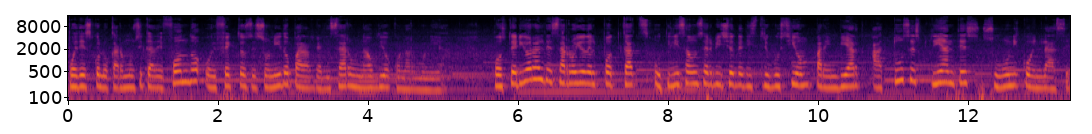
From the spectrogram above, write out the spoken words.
Puedes colocar música de fondo o efectos de sonido para realizar un audio con armonía. Posterior al desarrollo del podcast, utiliza un servicio de distribución para enviar a tus estudiantes su único enlace.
